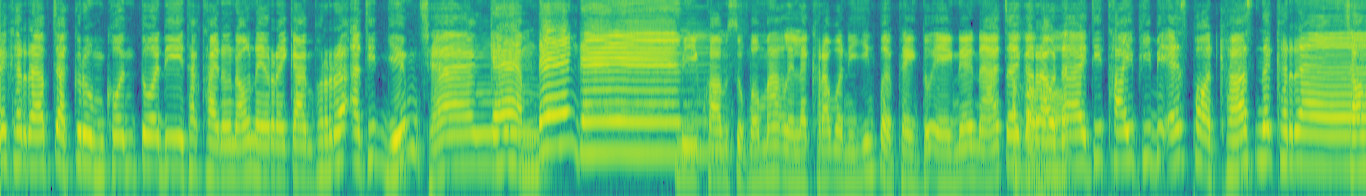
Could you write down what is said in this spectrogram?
นะครับ จากกลุ่มคนตัวดีทักทายน้องๆในรายการพระอาทิตย์ยิ้มแฉ่งแก้มแดงแดงมีความสุขมากๆเลยแหละครับ วันนี้ยิ่งเปิดเพลงตัวเองเนี่ยนะ เจอกับเราได้ที่ไทย PBS Podcast นะครับช่อง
